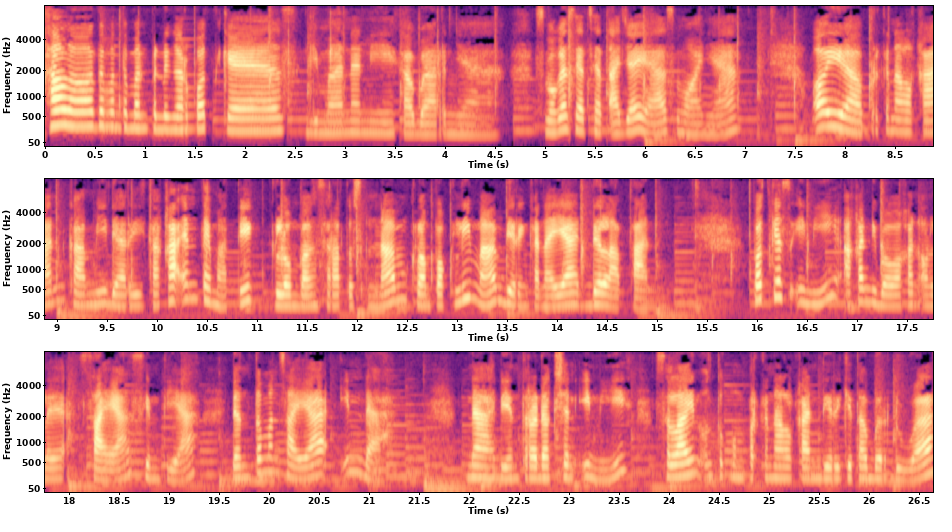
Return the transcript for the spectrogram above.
Halo teman-teman pendengar podcast, gimana nih kabarnya? Semoga sehat-sehat aja ya semuanya. Oh iya, perkenalkan kami dari KKN Tematik Gelombang 106 Kelompok 5 Biringkanaya 8. Podcast ini akan dibawakan oleh saya, Cynthia, dan teman saya, Indah. Nah, di introduction ini, selain untuk memperkenalkan diri kita berdua,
